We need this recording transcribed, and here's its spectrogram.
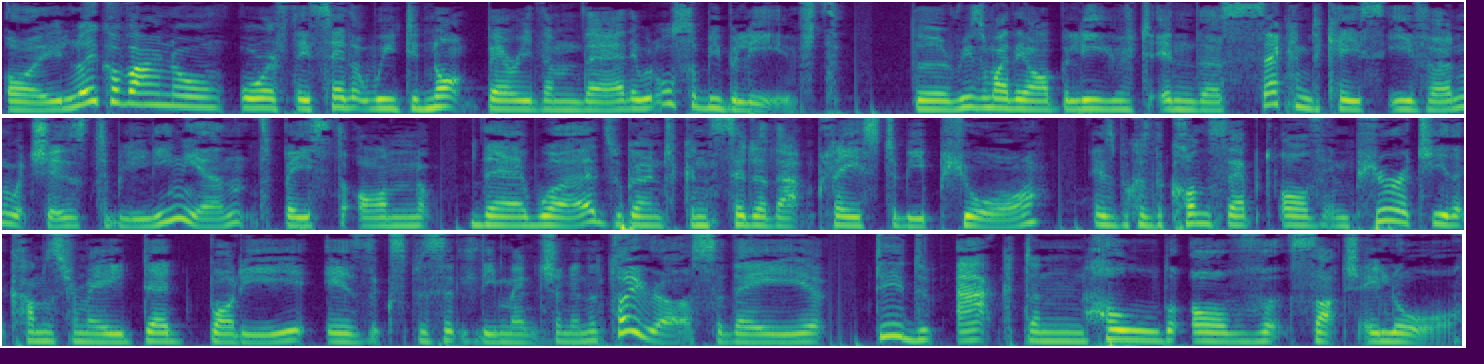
Or if they say that we did not bury them there, they would also be believed. The reason why they are believed in the second case, even, which is to be lenient based on their words, we're going to consider that place to be pure, is because the concept of impurity that comes from a dead body is explicitly mentioned in the Torah. So they did act and hold of such a law,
